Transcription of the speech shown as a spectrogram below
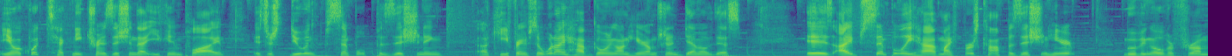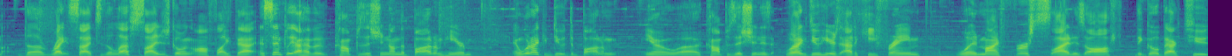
you know, a quick technique transition that you can apply is just doing simple positioning uh, keyframes. So what I have going on here, I'm just going to demo this, is I simply have my first composition here moving over from the right side to the left side just going off like that. And simply I have a composition on the bottom here. And what I could do at the bottom you know uh, composition is what I can do here is add a keyframe when my first slide is off they go back to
